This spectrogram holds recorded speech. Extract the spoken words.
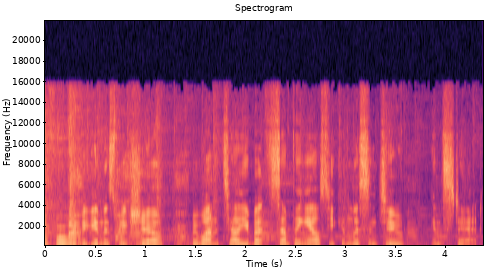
before we begin this week's show, we want to tell you about something else you can listen to instead.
